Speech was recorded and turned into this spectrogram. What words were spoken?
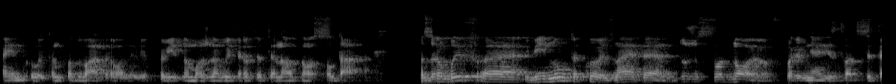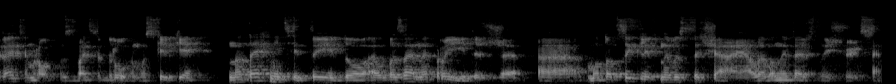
а інколи там по два дрони відповідно можна витратити на одного солдата. Зробив е, війну такою, знаєте, дуже складною в порівнянні з 23-м роком, з 22-м, оскільки на техніці ти до ЛБЗ не проїдеш вже. Е, мотоциклів не вистачає, але вони теж знищуються.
